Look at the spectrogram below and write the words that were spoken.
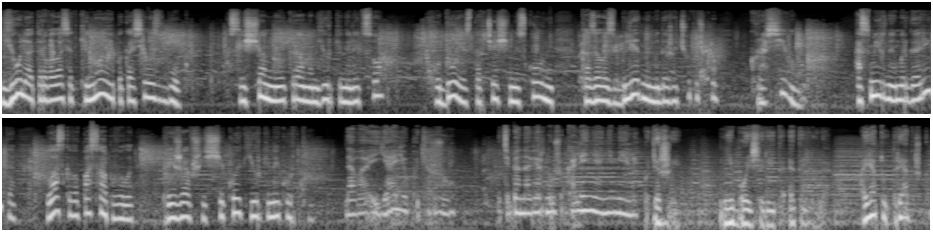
Юля оторвалась от кино и покосилась в бок. Освещенное экраном Юркино лицо, худое, с торчащими скулами, казалось бледным и даже чуточку красивым. А смирная Маргарита ласково посапывала, прижавшись щекой к Юркиной куртке. Давай я ее подержу. У тебя, наверное, уже колени онемели. Подержи. Не бойся, Рита, это Юля. А я тут рядышком.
